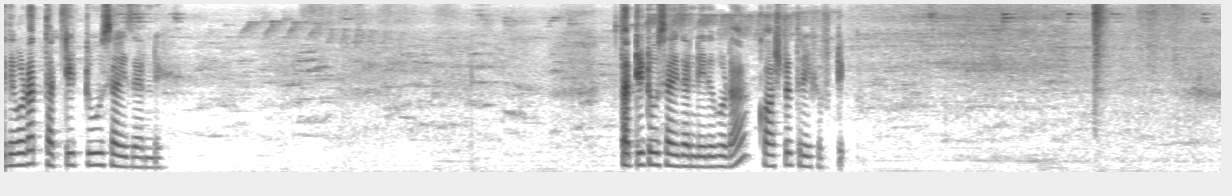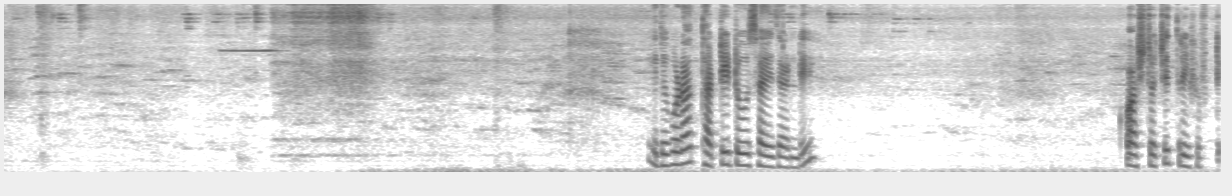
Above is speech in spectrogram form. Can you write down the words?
ఇది కూడా థర్టీ టూ సైజ్ అండి. థర్టీ టూ సైజ్ అండి ఇది కూడా కాస్ట్ త్రీ ఫిఫ్టీ. ఇది కూడా థర్టీ టూ సైజ్ అండి. కాస్ట్ వచ్చి త్రీ ఫిఫ్టీ.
